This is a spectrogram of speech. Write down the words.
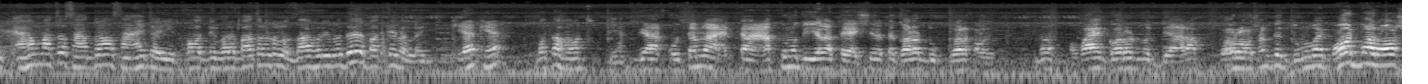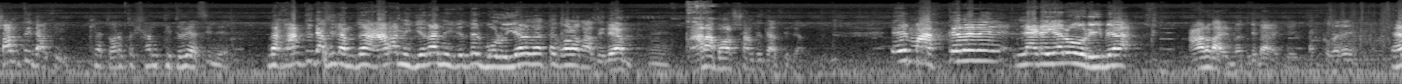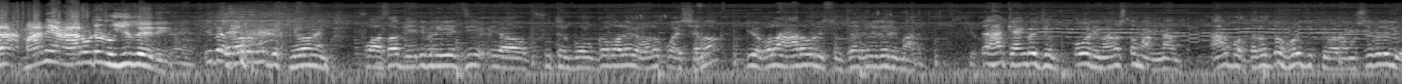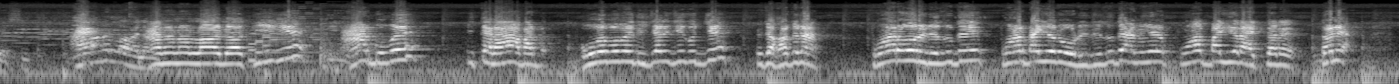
মাত্র সাত দিন পরে বাতর তো দে বাত কে কিয়া কিয়া? হন কিয়া। কইতাম না একটা দুঃখ হয়। গরম মধ্যে আর বড় অশান্তি দুনো ভাই বড় বড় অশান্তি দাসি। কিয়া তোরা তো শান্তি তুই না শান্তিতে আসিলাম যে আরা নিজেরা নিজেদের বলুইয়ার যাতে গরম আসিলাম। আরা বড় শান্তিতে আসিলাম। এই মাঝখানে লড়াইয়ার ওরিবে আর বাড়ির মধ্যে বেড়াইছে। একবারে। হ্যাঁ মানে আর ওটা রুইয়ে যায় রে ইবে দেখিও নাই বিয়ে ফেলে বলে না বলে আর করে ধরে মারে। হ্যাঁ কেন কইছ? ওরি মানুষ তো মাননাম আর বদ্দার তো হই যুক্তি পরামর্শ করে লিয়ে আসি আমার লয় আনন্দ লয় লয় কি গে? আর বউয়ে ইতারা আবার বউয়ে বউয়ে রিচার্জ যে করছে। এটা হবে না। তোমার ওর রেজুতে তোমার বাইয়ের ওর রেজুতে আমি তোমার বাইয়ের আইতারে তাহলে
